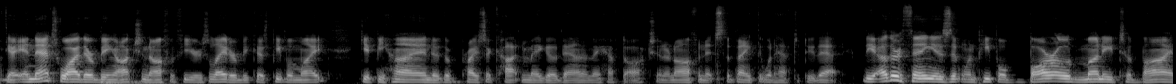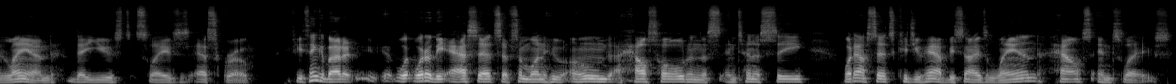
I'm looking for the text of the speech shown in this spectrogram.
Okay, and that's why they're being auctioned off a few years later because people might get behind, or the price of cotton may go down, and they have to auction it off, and it's the bank that would have to do that. The other thing is that when people borrowed money to buy land, they used slaves as escrow. If you think about it, what, what are the assets of someone who owned a household in, the, in Tennessee? What assets could you have besides land, house, and slaves?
